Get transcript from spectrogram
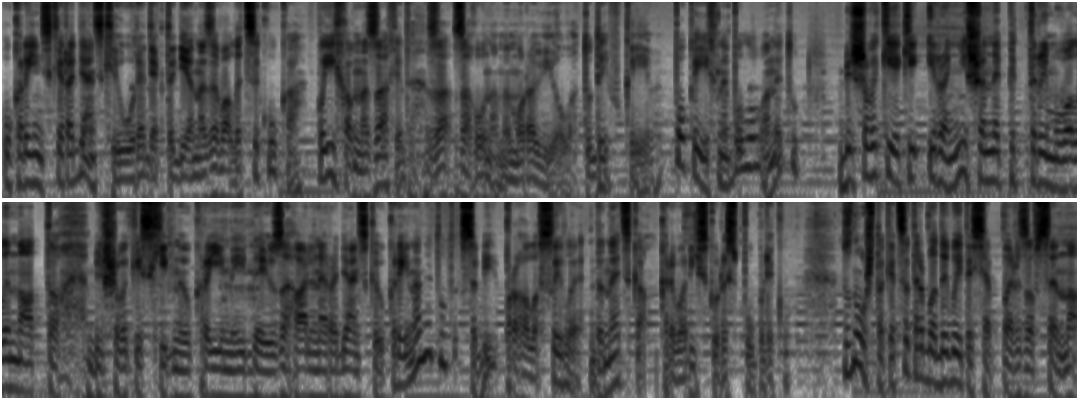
український радянський уряд, як тоді називали Цикука, поїхав на захід за загонами Муравйова, туди в Київ. Поки їх не було, вони тут. Більшовики, які і раніше не підтримували НАТО, більшовики східної України ідею загальної радянської України, вони тут собі проголосили Донецька Криворізьку республіку. Знову ж таки, це треба дивитися перш за все на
